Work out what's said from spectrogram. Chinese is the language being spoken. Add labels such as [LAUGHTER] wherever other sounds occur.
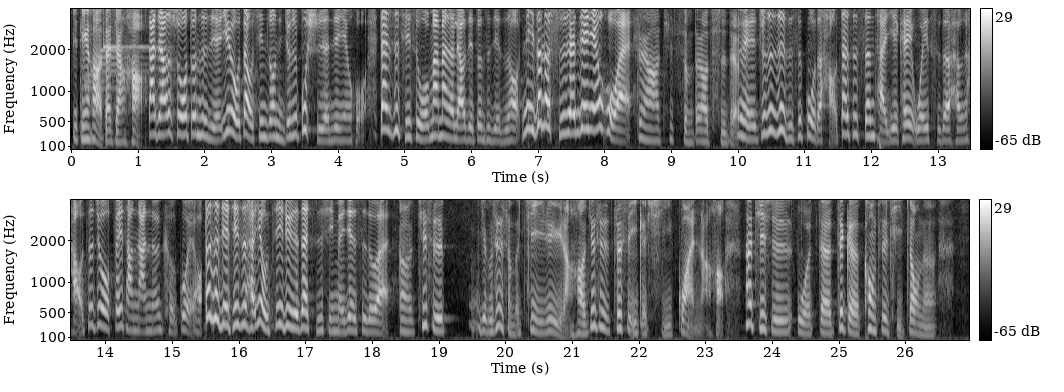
一听好，大家好。大家说敦慈姐，因为我在我心中你就是不食人间烟火，但是其实我慢慢的了解敦慈姐之后，你真的食人间烟火哎。对啊，其实什么都要吃的。对，就是日子是过得好，但是身材也可以维持的很好，这就非常难能可贵哦。敦慈姐其实很有纪律的在执行每件事，对不对？呃，其实也不是什么纪律啦，哈，就是这是一个习惯啦，哈。那其实我的这个控制体重呢，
